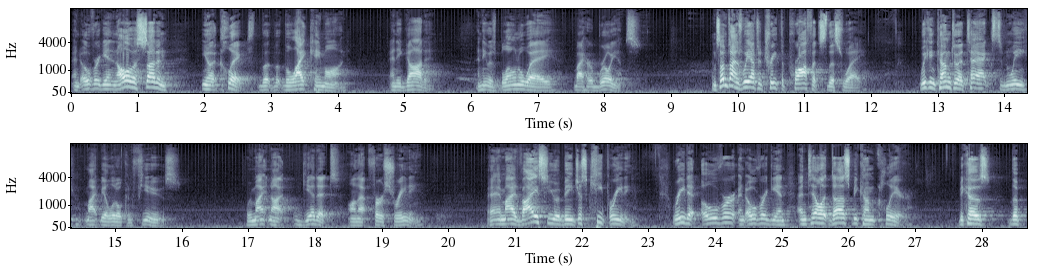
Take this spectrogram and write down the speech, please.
and over again. And all of a sudden, you know, it clicked. The, the, the light came on, and he got it. And he was blown away by her brilliance. And sometimes we have to treat the prophets this way. We can come to a text and we might be a little confused. We might not get it on that first reading. And my advice to you would be just keep reading. Read it over and over again until it does become clear. Because the,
